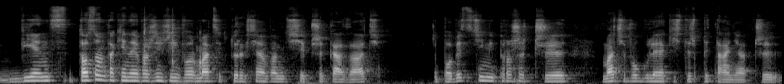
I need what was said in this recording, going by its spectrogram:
Więc to są takie najważniejsze informacje, które chciałem Wam dzisiaj przekazać. Powiedzcie mi proszę, czy Macie w ogóle jakieś też pytania, czy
